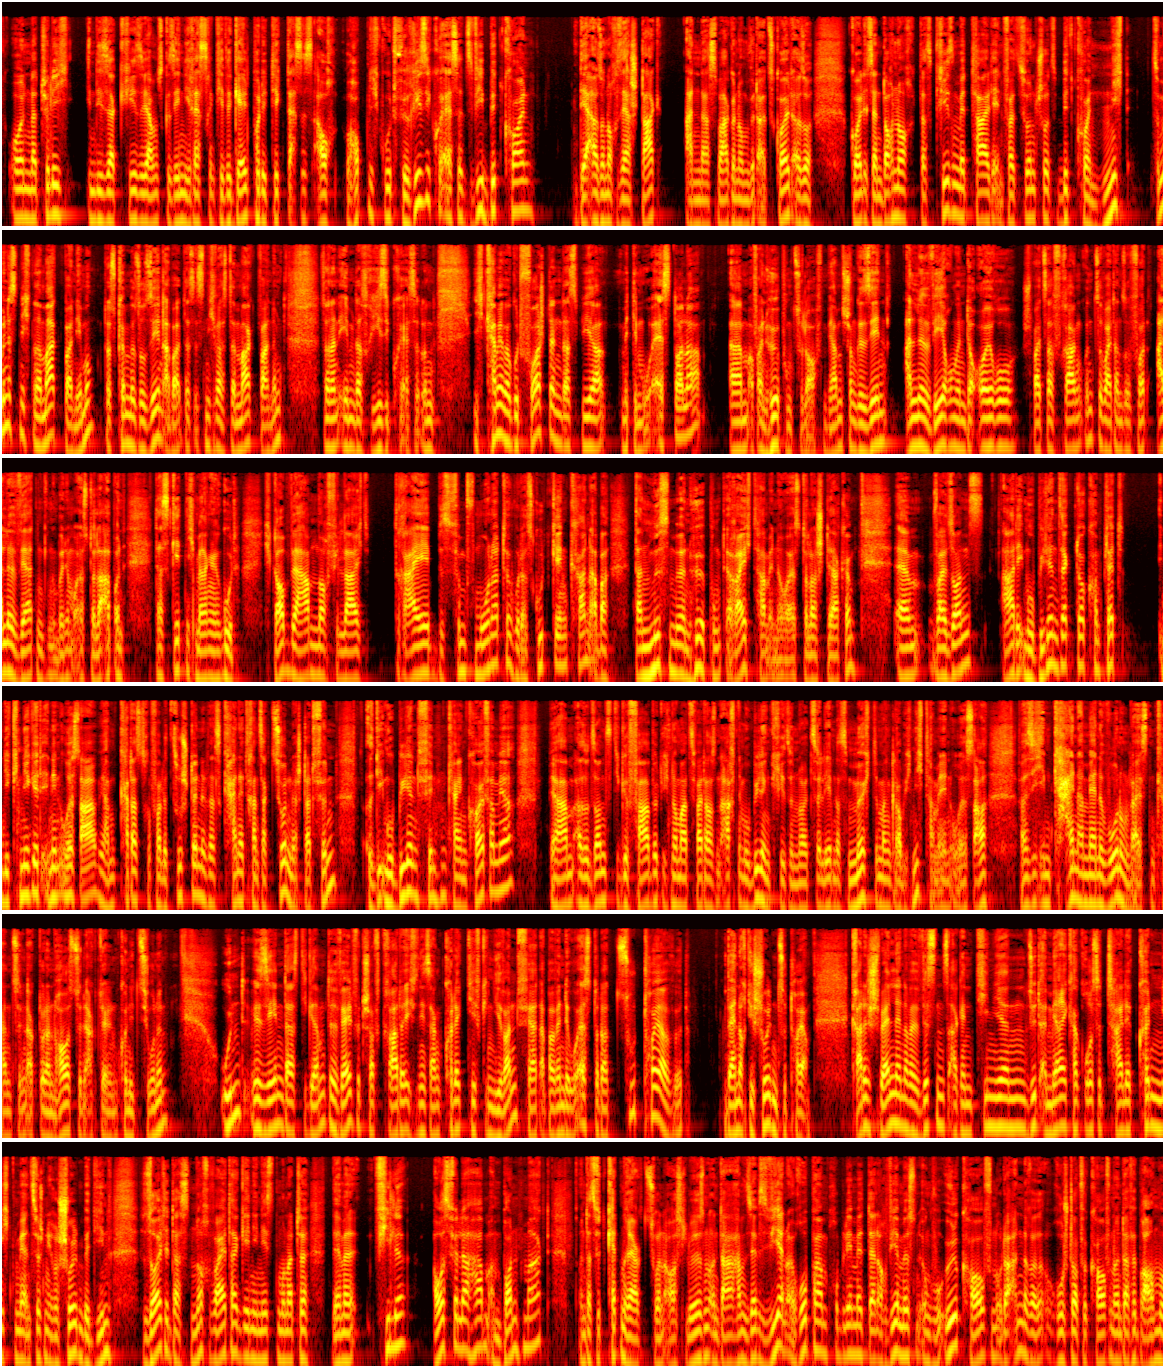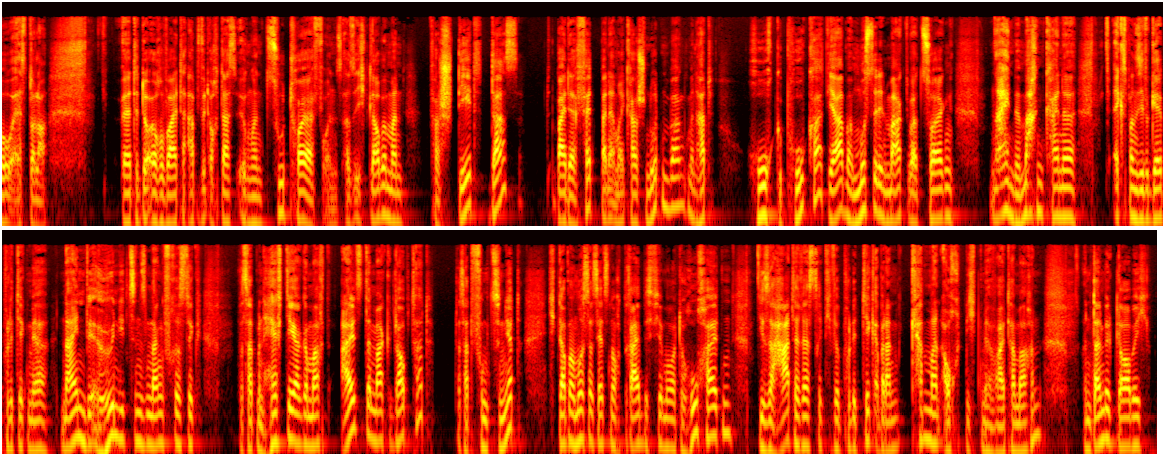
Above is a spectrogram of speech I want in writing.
Und natürlich in dieser Krise, wir haben es gesehen, die restriktive Geldpolitik, das ist auch überhaupt nicht gut für Risikoassets wie Bitcoin, der also noch sehr stark anders wahrgenommen wird als Gold. Also Gold ist dann doch noch das Krisenmetall, der Inflationsschutz, Bitcoin nicht Zumindest nicht in der Marktwahrnehmung, das können wir so sehen, aber das ist nicht, was der Markt wahrnimmt, sondern eben das Risikoasset. Und ich kann mir aber gut vorstellen, dass wir mit dem US-Dollar ähm, auf einen Höhepunkt zu laufen. Wir haben es schon gesehen, alle Währungen, der Euro, Schweizer Franken und so weiter und so fort, alle werten gegenüber dem US-Dollar ab und das geht nicht mehr lange gut. Ich glaube, wir haben noch vielleicht drei bis fünf Monate, wo das gut gehen kann, aber dann müssen wir einen Höhepunkt erreicht haben in der US-Dollar-Stärke, ähm, weil sonst A, der Immobiliensektor komplett in die Knie geht in den USA. Wir haben katastrophale Zustände, dass keine Transaktionen mehr stattfinden. Also die Immobilien finden keinen Käufer mehr. Wir haben also sonst die Gefahr, wirklich nochmal 2008 eine Immobilienkrise neu zu erleben. Das möchte man, glaube ich, nicht haben in den USA, weil sich eben keiner mehr eine Wohnung leisten kann zu den aktuellen Haus, zu den aktuellen Konditionen. Und wir sehen, dass die gesamte Weltwirtschaft gerade, ich will nicht sagen kollektiv gegen die Wand fährt, aber wenn der US-Dollar zu teuer wird, werden auch die Schulden zu teuer. Gerade Schwellenländer, wir wissen es, Argentinien, Südamerika, große Teile können nicht mehr inzwischen ihre Schulden bedienen. Sollte das noch weitergehen die nächsten Monate, werden wir viele Ausfälle haben am Bondmarkt und das wird Kettenreaktionen auslösen und da haben selbst wir in Europa ein Problem mit, denn auch wir müssen irgendwo Öl kaufen oder andere Rohstoffe kaufen und dafür brauchen wir US-Dollar. Wertet der Euro weiter ab, wird auch das irgendwann zu teuer für uns. Also ich glaube, man versteht das bei der FED, bei der amerikanischen Notenbank. Man hat hoch gepokert. Ja, man musste den Markt überzeugen, nein, wir machen keine expansive Geldpolitik mehr. Nein, wir erhöhen die Zinsen langfristig. Das hat man heftiger gemacht, als der Markt geglaubt hat. Das hat funktioniert. Ich glaube, man muss das jetzt noch drei bis vier Monate hochhalten, diese harte restriktive Politik, aber dann kann man auch nicht mehr weitermachen. Und dann wird, glaube ich,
